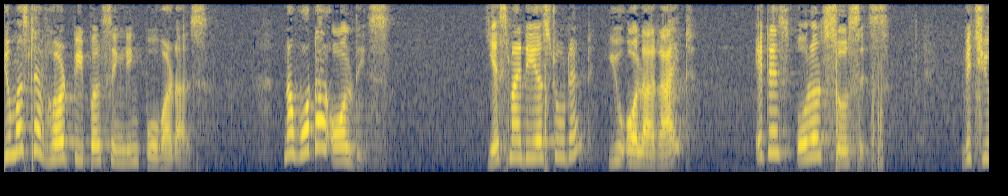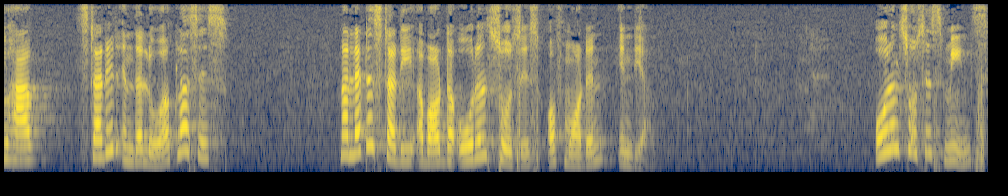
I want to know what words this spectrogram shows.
You must have heard people singing povadas. Now, what are all these? Yes, my dear student, you all are right. It is oral sources which you have studied in the lower classes. Now, let us study about the oral sources of modern India. Oral sources means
